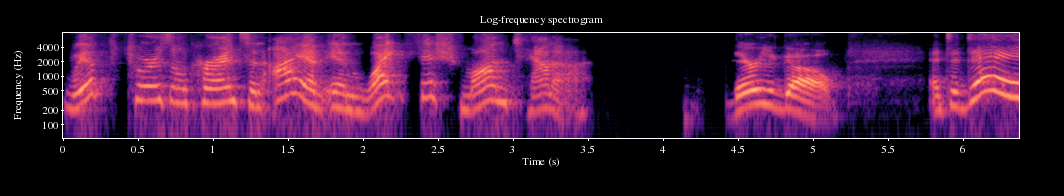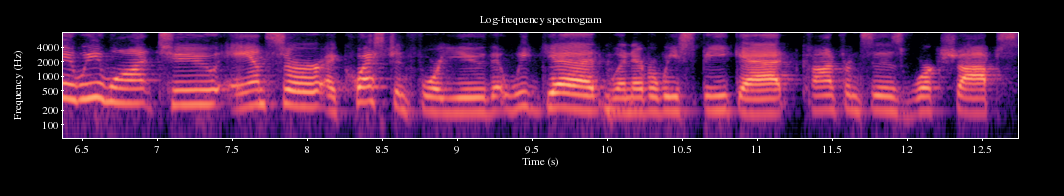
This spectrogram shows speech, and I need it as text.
with Tourism Currents and I am in Whitefish, Montana. There you go. And today we want to answer a question for you that we get whenever we speak at conferences, workshops,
